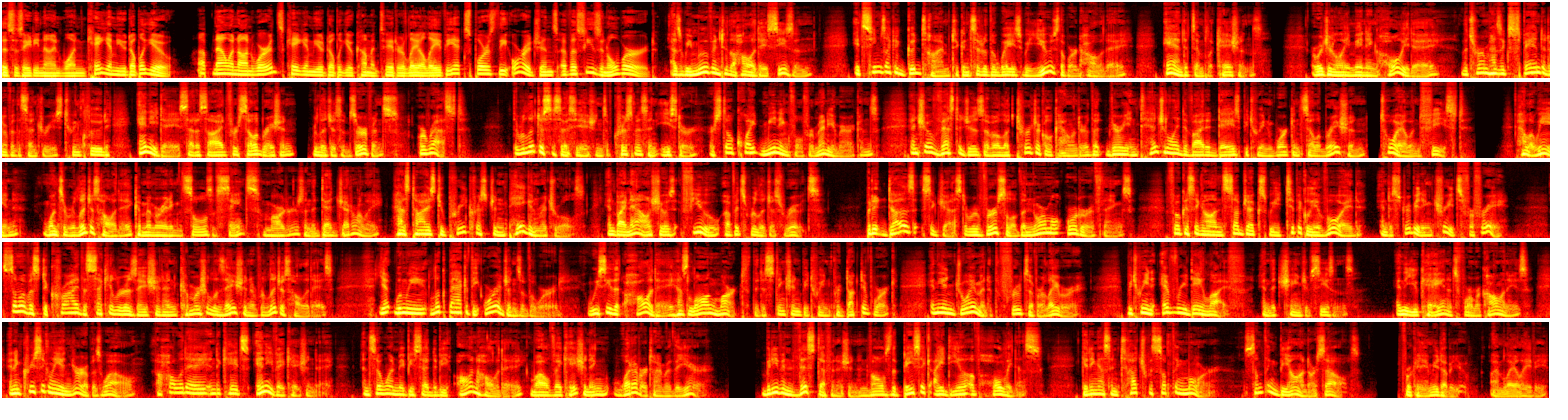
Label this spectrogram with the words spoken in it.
This is 89.1 KMUW. Up now and OnWords, KMUW commentator Lael Ewy explores the origins of a seasonal word. As we move into the holiday season, it seems like a good time to consider the ways we use the word holiday and its implications. Originally meaning holy day, the term has expanded over the centuries to include any day set aside for celebration, religious observance, or rest. The religious associations of Christmas and Easter are still quite meaningful for many Americans and show vestiges of a liturgical calendar that very intentionally divided days between work and celebration, toil and feast. Halloween, once a religious holiday commemorating the souls of saints, martyrs, and the dead generally, has ties to pre-Christian pagan rituals and by now shows few of its religious roots. But it does suggest a reversal of the normal order of things focusing on subjects we typically avoid and distributing treats for free. Some of us decry the secularization and commercialization of religious holidays. Yet when we look back at the origins of the word, we see that holiday has long marked the distinction between productive work and the enjoyment of the fruits of our labor, between everyday life and the change of seasons. In the UK and its former colonies, and increasingly in Europe as well, a holiday indicates any vacation day, and so one may be said to be on holiday while vacationing whatever time of the year. But even this definition involves the basic idea of holiness, getting us in touch with something more, something beyond ourselves. For KMUW, I'm Lael Ewy.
